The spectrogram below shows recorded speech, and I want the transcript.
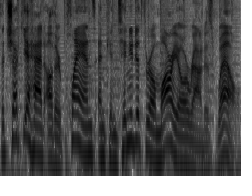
The Chuckya had other plans and continued to throw Mario around as well.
